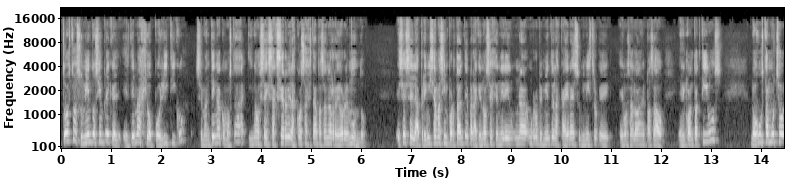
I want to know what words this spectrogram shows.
Todo esto asumiendo siempre que el, tema geopolítico se mantenga como está y no se exacerbe las cosas que están pasando alrededor del mundo. Esa es la premisa más importante para que no se genere un rompimiento en las cadenas de suministro que hemos hablado en el pasado. En cuanto a activos, nos gustan mucho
